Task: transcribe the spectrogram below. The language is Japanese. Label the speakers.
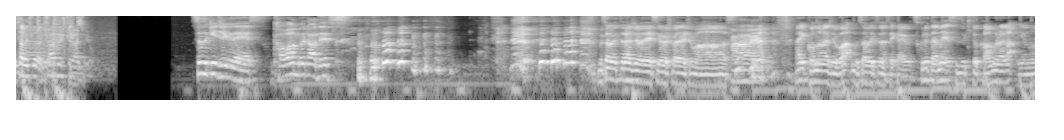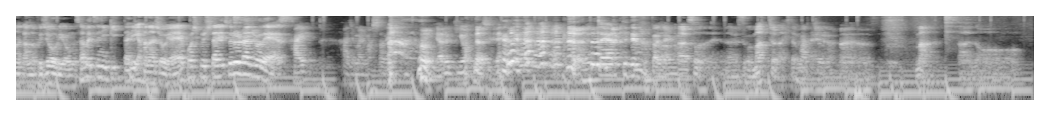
Speaker 1: 無差別ラジオ
Speaker 2: サーベスラジオ
Speaker 3: 鈴木ジグです。
Speaker 2: 川村です
Speaker 3: 無差別ラジオです。よろしくお願いします。
Speaker 2: はい
Speaker 3: はい、このラジオは無差別な世界を作るため、鈴木と川村が世の中の不条理を無差別に切ったり、話をややこしくしたりするラジオです。
Speaker 2: はい始まりましたね
Speaker 3: やる気を出して。
Speaker 2: めっちゃやる気出てたじゃん今
Speaker 3: あそうだね。なんかすごいマッチョな人みたいな。
Speaker 2: マッチョ
Speaker 3: うんまあ、あのー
